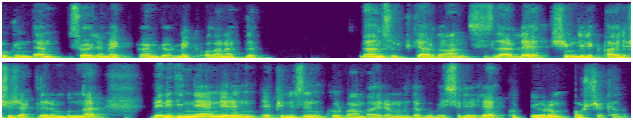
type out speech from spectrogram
bugünden söylemek, öngörmek olanaklı. Ben Zülfikar Doğan, sizlerle şimdilik paylaşacaklarım bunlar. Beni dinleyenlerin hepinizin Kurban Bayramı'nı da bu vesileyle kutluyorum. Hoşçakalın.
